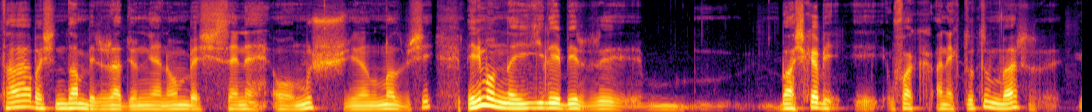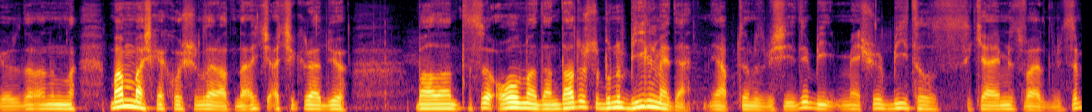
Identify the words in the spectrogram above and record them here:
ta başından beri radyonun yani 15 sene olmuş. inanılmaz bir şey. Benim onunla ilgili bir e, başka bir e, ufak anekdotum var. Gözlem Hanım'la bambaşka koşullar altında hiç açık radyo bağlantısı olmadan daha doğrusu bunu bilmeden yaptığımız bir şeydi. Bir meşhur Beatles hikayemiz vardı bizim.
